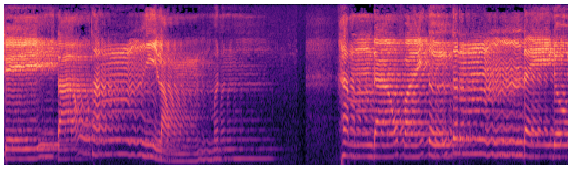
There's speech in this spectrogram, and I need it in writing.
tri tạo thanh lòng minh hành đạo phải tự tin đầy đủ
